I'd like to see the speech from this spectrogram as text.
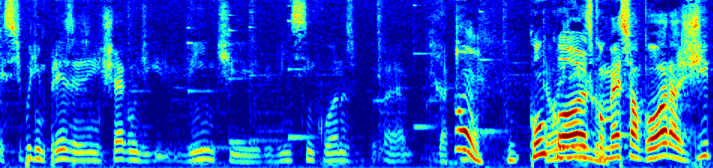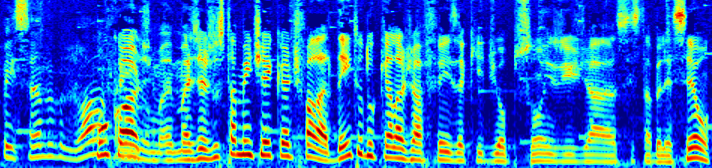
esse tipo de empresa, eles enxergam de 20, 25 anos é, daqui. Não, Então, concordo. eles começam agora a agir pensando lá Concordo, frente, né? mas, é justamente aí que eu ia te falar. Dentro do que ela já fez aqui de opções e já se estabeleceu,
